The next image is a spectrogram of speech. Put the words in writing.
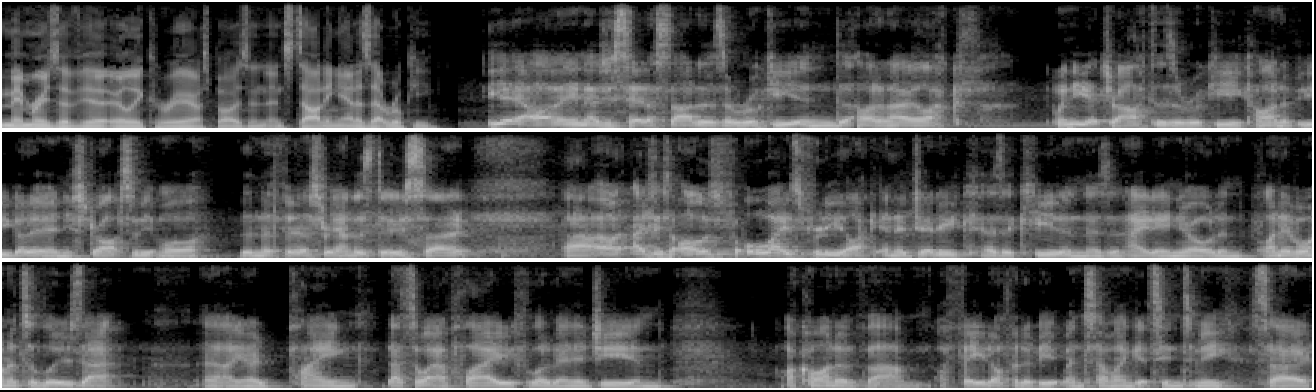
memories of your early career, I suppose, and, and starting out as that rookie? Yeah, I mean, as you said, I started as a rookie, and uh, I don't know, like when you get drafted as a rookie, you kind of you got to earn your stripes a bit more than the first rounders do. So. Uh, I, just I was always pretty like energetic as a kid and as an 18 year old, and I never wanted to lose that. Uh, you know, playing that's the way I play with a lot of energy, and I kind of um, I feed off it a bit when someone gets into me. So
